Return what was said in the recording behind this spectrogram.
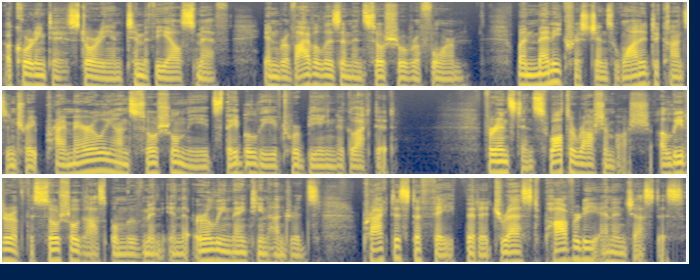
according to historian Timothy L. Smith, in Revivalism and Social Reform, when many Christians wanted to concentrate primarily on social needs they believed were being neglected. For instance, Walter Rauschenbusch, a leader of the social gospel movement in the early 1900s, practiced a faith that addressed poverty and injustice,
